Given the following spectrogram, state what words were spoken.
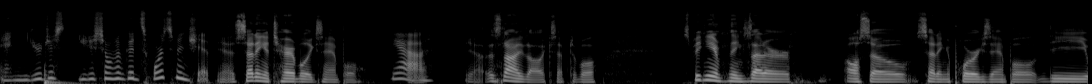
and you're just you just don't have good sportsmanship. Yeah, it's setting a terrible example. Yeah. Yeah, it's not at all acceptable. Speaking of things that are also setting a poor example, the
